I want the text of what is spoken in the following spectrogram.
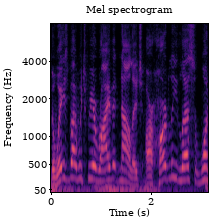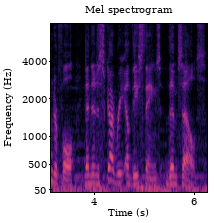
the ways by which we arrive at knowledge are hardly less wonderful than the discovery of these things themselves.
